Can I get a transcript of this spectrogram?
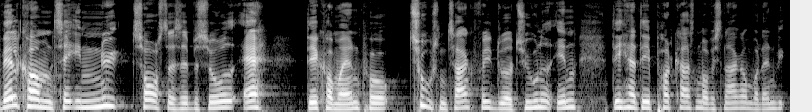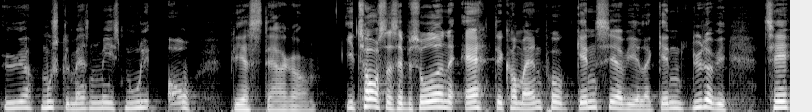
Velkommen til en ny torsdags episode af Det kommer an på. Tusind tak, fordi du har tunet ind. Det her det er podcasten, hvor vi snakker om, hvordan vi øger muskelmassen mest muligt og bliver stærkere. I torsdags episoderne af Det kommer an på, genser vi eller genlytter vi til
